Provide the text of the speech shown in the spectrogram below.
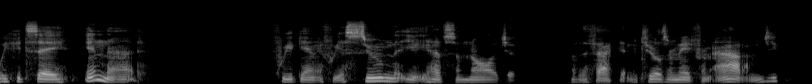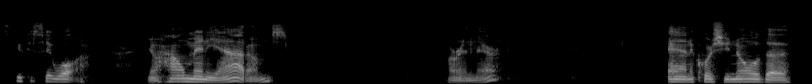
we could say in that, if we again, if we assume that you have some knowledge of, of the fact that materials are made from atoms, you could, you could say, well, you know, how many atoms are in there? And of course, you know the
